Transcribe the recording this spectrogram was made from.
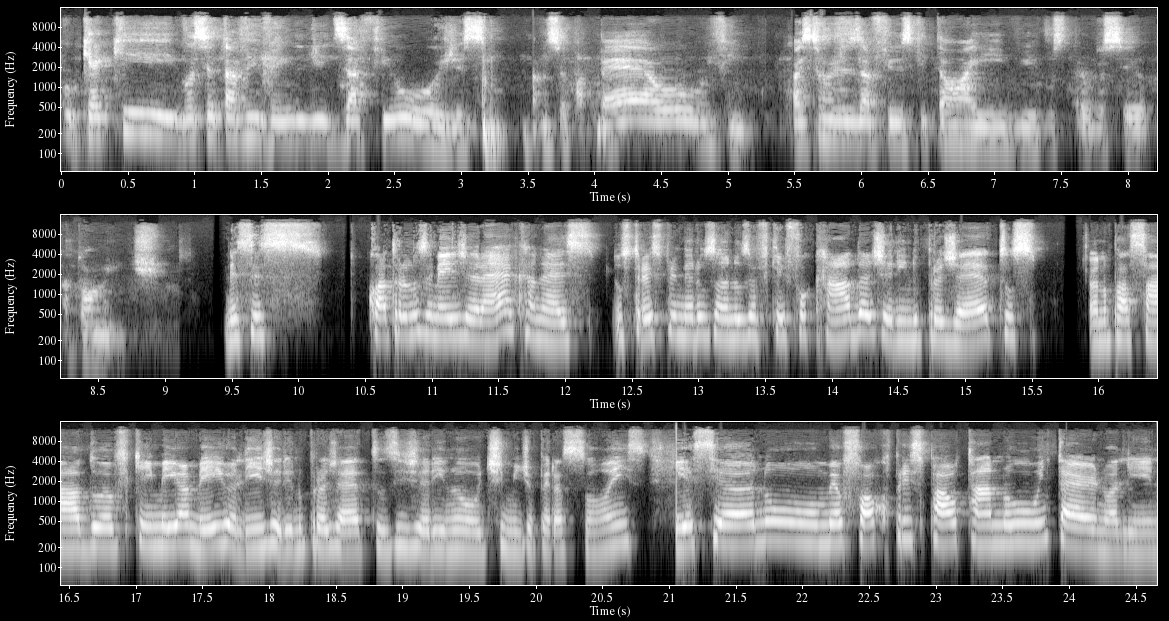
O que é que você está vivendo de desafio hoje, assim, no seu papel, enfim? Quais são os desafios que estão aí vivos para você atualmente? Nesses quatro anos e meio de Eureka, né? Os três primeiros anos eu fiquei focada gerindo projetos. Ano passado eu fiquei meio a meio ali, gerindo projetos e gerindo o time de operações. E esse ano o meu foco principal está no interno ali,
